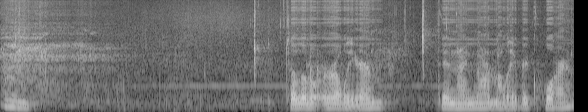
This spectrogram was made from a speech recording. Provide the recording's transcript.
Mm. It's a little earlier than I normally record.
